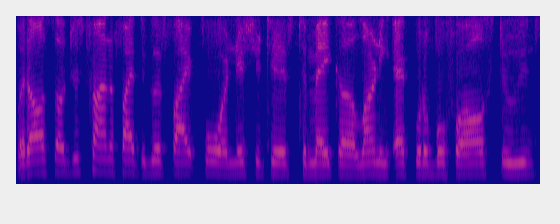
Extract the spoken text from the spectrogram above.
but also just trying to fight the good fight for initiatives to make uh, learning equitable for all students.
